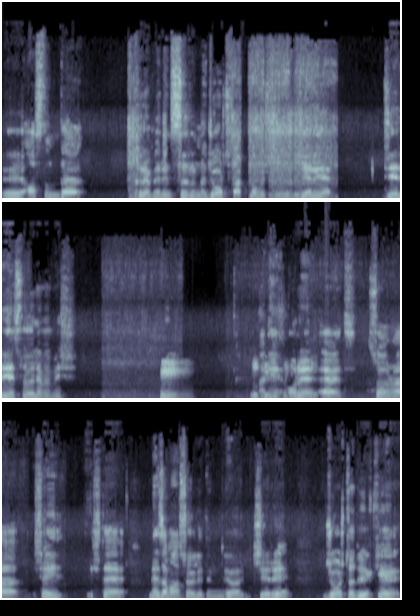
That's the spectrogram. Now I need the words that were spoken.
e, aslında Kramer'in sırrını George saklamış. Jerry'e Jerry'e söylememiş. Hmm. Hani oraya gidiyor. evet. Sonra şey işte ne zaman söyledin diyor Jerry. George da diyor ki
